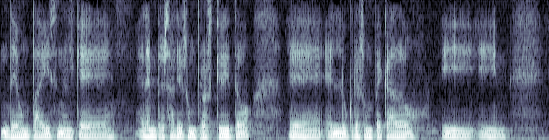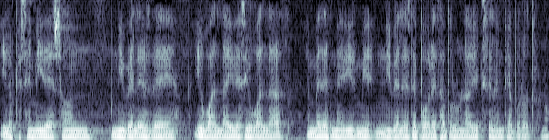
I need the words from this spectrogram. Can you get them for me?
de un país en el que el empresario es un proscrito, eh, el lucro es un pecado y, y, lo que se mide son niveles de igualdad y desigualdad en vez de medir niveles de pobreza por un lado y excelencia por otro. ¿no?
